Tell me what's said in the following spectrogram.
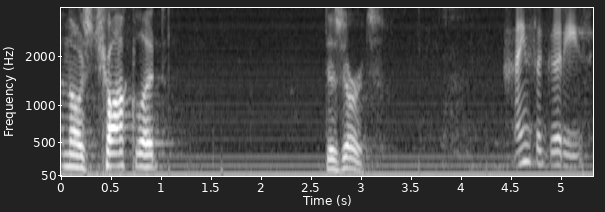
on those chocolate desserts. kinds of goodies.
